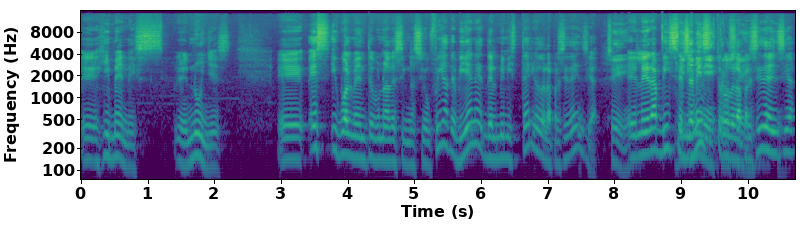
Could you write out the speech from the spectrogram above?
eh, Jiménez eh, Núñez es igualmente una designación. Fíjate, viene del Ministerio de la Presidencia. Sí. Él era viceministro, de la Presidencia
